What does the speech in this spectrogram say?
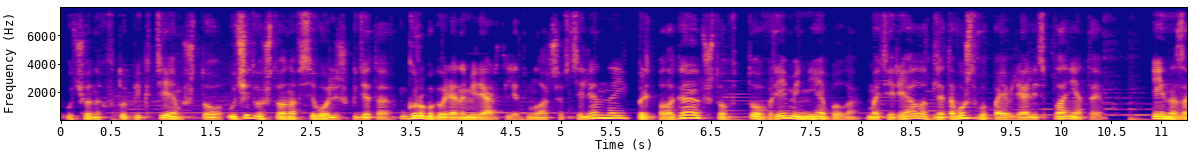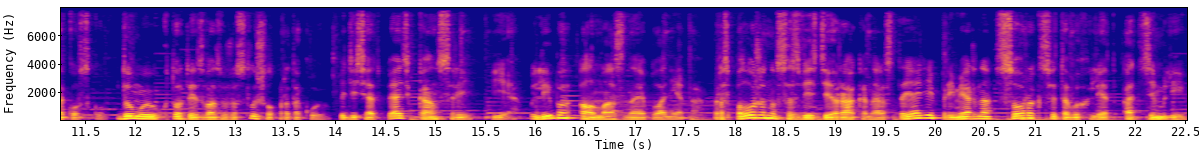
ученых в тупик тем, что, учитывая, что она всего лишь где-то, грубо говоря, на миллиард лет младше Вселенной, предполагают, что в то время не было материала для того, чтобы появлялись планеты. И на закуску. Думаю, кто-то из вас уже слышал про такую. 55 Кансри Е, либо Алмазная планета. Расположена в созвездии Рака на расстоянии примерно 40 световых лет от Земли.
